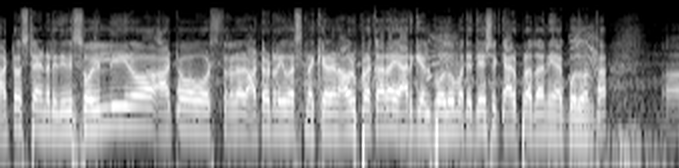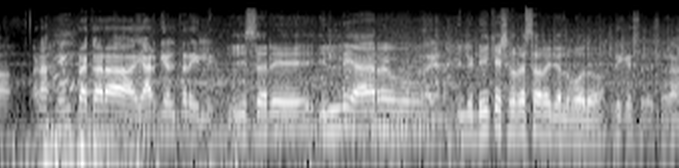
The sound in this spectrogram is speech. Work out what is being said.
ಆಟೋ ಸ್ಟ್ಯಾಂಡಲ್ಲಿ ಇದ್ದೀವಿ ಸೊ ಇಲ್ಲಿ ಇರೋ ಆಟೋ ಓಡಿಸ್ತಾರಲ್ಲ ಆಟೋ ಡ್ರೈವರ್ಸ್ನ ಕೇಳೋಣ. ಅವ್ರ ಪ್ರಕಾರ ಯಾರು ಗೆಲ್ಬೋದು? ಮತ್ತು ದೇಶಕ್ಕೆ ಯಾರು ಪ್ರಧಾನಿ ಆಗ್ಬೋದು ಅಂತ. ಅಣ್ಣ ನಿಮ್ಮ ಪ್ರಕಾರ ಯಾರು ಗೆಲ್ತಾರೆ ಇಲ್ಲಿ? ಈ ಸರಿ ಇಲ್ಲಿ ಯಾರು ಇಲ್ಲಿ ಡಿ ಕೆ ಸುರೇಶ್ ಅವರೇ ಗೆಲ್ಬೋದು. ಡಿ ಕೆ ಸುರೇಶ್ ಅವರ?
